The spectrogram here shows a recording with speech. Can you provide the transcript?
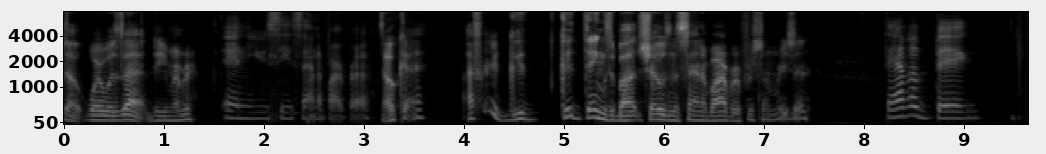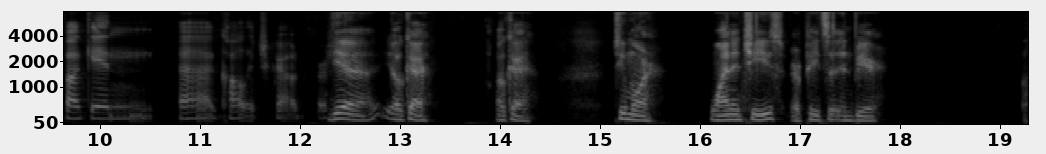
So where was that? Do you remember? in UC Santa Barbara. Okay. I've heard good good things about shows in Santa Barbara for some reason. They have a big fucking uh, college crowd for sure. Yeah. Okay. Okay. Two more. Wine and cheese or pizza and beer?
